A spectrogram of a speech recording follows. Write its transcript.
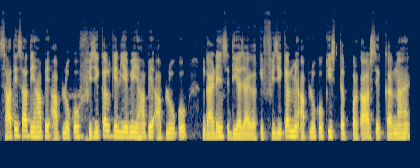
साथ ही साथ यहाँ पे आप लोग को फ़िज़िकल के लिए भी यहाँ पे आप लोगों को गाइडेंस दिया जाएगा कि फ़िज़िकल में आप लोग को किस प्रकार से करना है,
